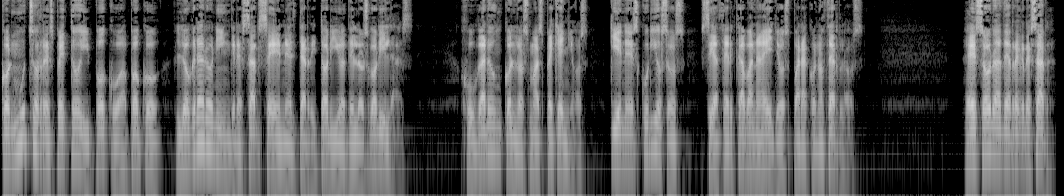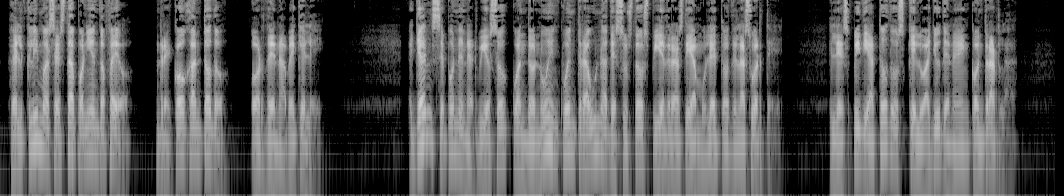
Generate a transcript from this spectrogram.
con mucho respeto y poco a poco lograron ingresarse en el territorio de los gorilas. Jugaron con los más pequeños, quienes, curiosos, se acercaban a ellos para conocerlos. Es hora de regresar. El clima se está poniendo feo. Recojan todo, ordena Bekele. Jan se pone nervioso cuando no encuentra una de sus dos piedras de amuleto de la suerte. Les pide a todos que lo ayuden a encontrarla.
